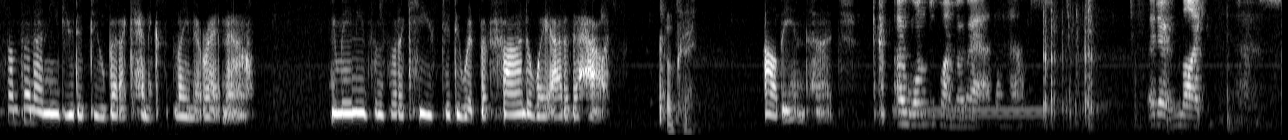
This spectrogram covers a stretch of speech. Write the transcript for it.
There's something I need you to do, but I can't explain it right now. You may need some sort of keys to do it, but find a way out of the house. Okay. I'll be in touch. I want to find my way out of the house. I don't like the house.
